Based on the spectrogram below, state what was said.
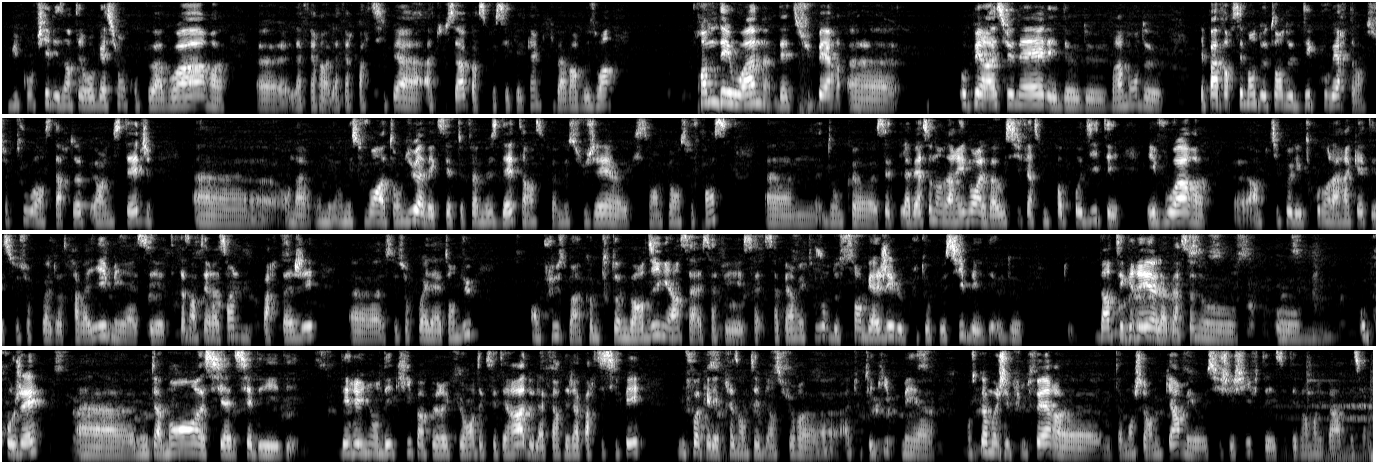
lui confier les interrogations qu'on peut avoir, la faire, la faire participer à, tout ça, parce que c'est quelqu'un qui va avoir besoin, from day one, d'être super opérationnel et de, vraiment de il n'y a pas forcément de temps de découverte, surtout en startup early stage. Euh, on, a, on, est, on, est, souvent attendu avec cette fameuse dette, hein, ces fameux sujets euh, qui sont un peu en souffrance. Euh, donc la personne en arrivant, elle va aussi faire son propre audit et, voir un petit peu les trous dans la raquette et ce sur quoi elle doit travailler, mais c'est très intéressant de partager ce sur quoi elle est attendue. En plus, ben, comme tout onboarding, hein, ça, fait, ça, permet toujours de s'engager le plus tôt possible et de, d'intégrer la personne au, au, au projet, euh, notamment s'il y a, s'il y a des, des, des réunions d'équipe un peu récurrentes, etc., de la faire déjà participer une fois qu'elle est présentée, bien sûr, euh, à toute l'équipe. Mais euh, en tout cas, moi, j'ai pu le faire, euh, notamment chez Handcar, mais aussi chez Shift, et c'était vraiment hyper appréciable.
